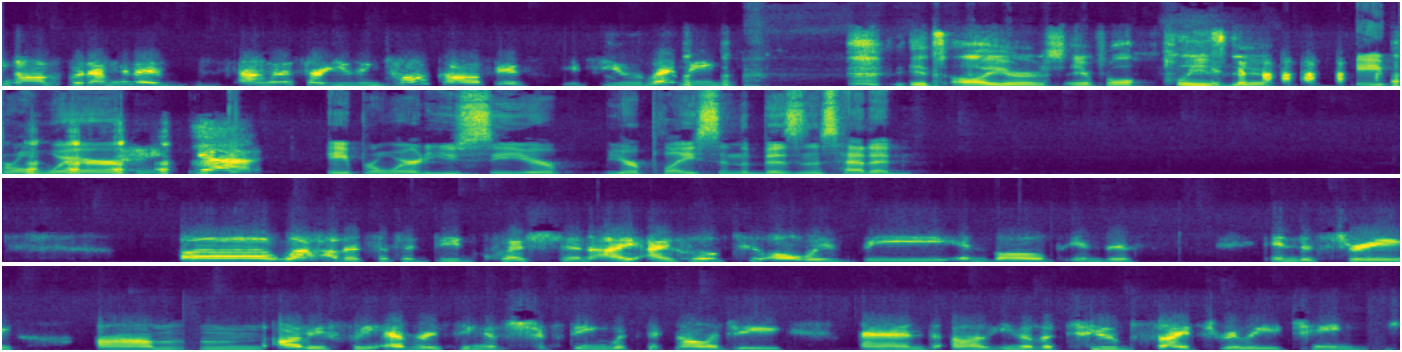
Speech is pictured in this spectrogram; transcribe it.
off, but I'm gonna I'm gonna start using talk off if if you let me. it's all yours, April. Please do. April, where? yeah. April, where do you see your your place in the business headed? Uh, wow, that's such a deep question. I, I hope to always be involved in this industry. Um, obviously, everything is shifting with technology, and uh, you know the tube sites really changed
